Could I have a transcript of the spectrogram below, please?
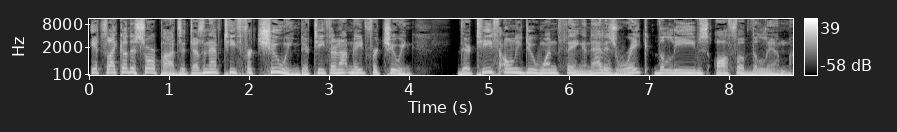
it's like other sauropods. It doesn't have teeth for chewing. Their teeth are not made for chewing. Their teeth only do one thing, and that is rake the leaves off of the limb.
